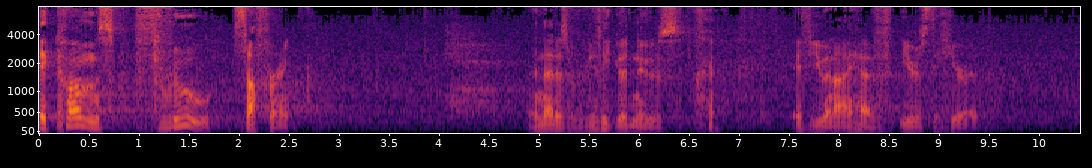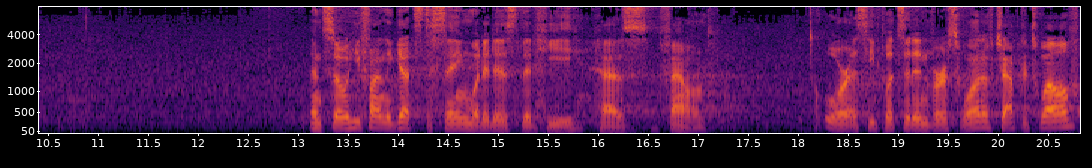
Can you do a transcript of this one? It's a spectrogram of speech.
It comes through suffering. And that is really good news if you and I have ears to hear it. And so he finally gets to saying what it is that he has found. Or, as he puts it in verse 1 of chapter 12,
